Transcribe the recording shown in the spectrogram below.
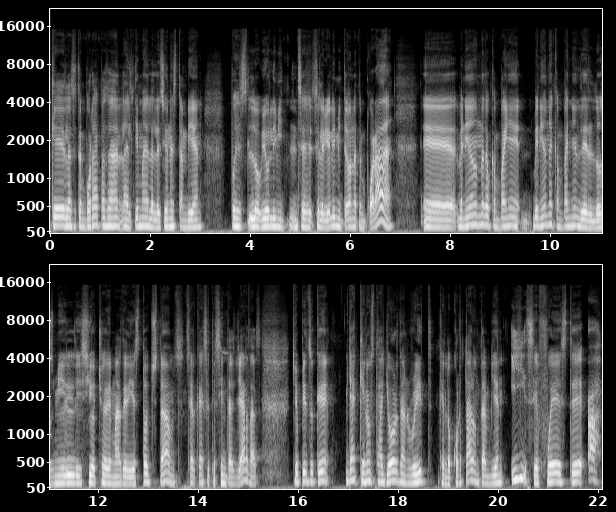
Que la temporada pasada, el tema de las lesiones también. Pues lo vio se, se, le vio limitado en la temporada. Eh, venía una campaña. Venía una campaña del 2018 de más de 10 touchdowns. Cerca de 700 yardas. Yo pienso que ya que no está Jordan Reed, que lo cortaron también, y se fue este, ah,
